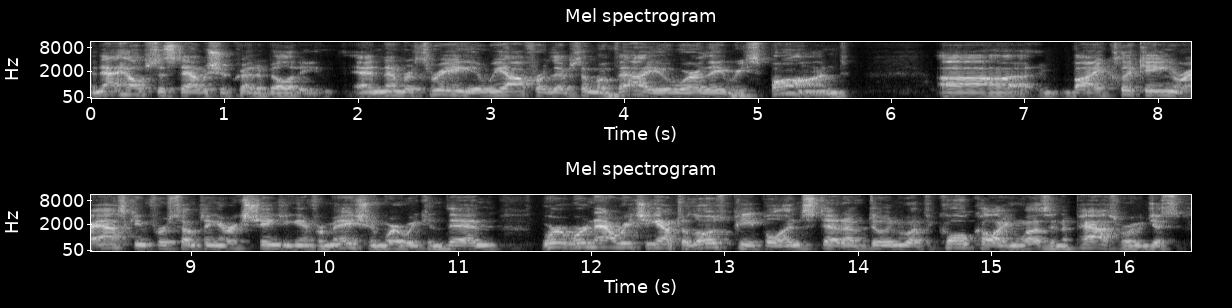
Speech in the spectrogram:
And that helps establish your credibility. And number three, we offer them some of value where they respond uh, by clicking or asking for something or exchanging information where we can then we're, we're now reaching out to those people instead of doing what the cold calling was in the past where we just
